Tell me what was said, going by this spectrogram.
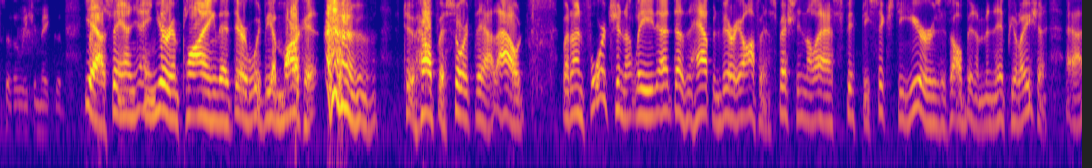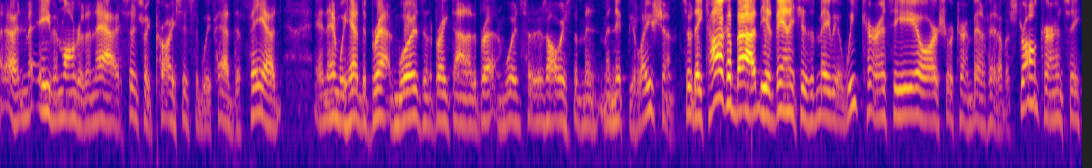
so that we can make good. Yes, and, and you're implying that there would be a market to help us sort that out. But unfortunately, that doesn't happen very often, especially in the last 50, 60 years. It's all been a manipulation, uh, and even longer than that. Essentially, prices that we've had the Fed, and then we had the Bretton Woods and the breakdown of the Bretton Woods, so there's always the manipulation. So they talk about the advantages of maybe a weak currency or a short term benefit of a strong currency.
